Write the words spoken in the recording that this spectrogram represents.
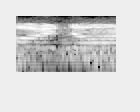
my darling.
